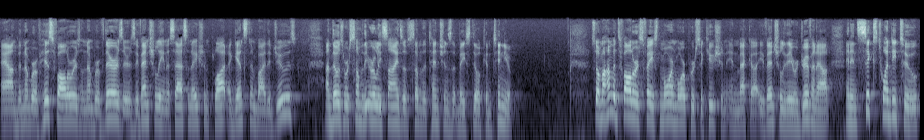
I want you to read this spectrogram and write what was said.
and the number of his followers and the number of theirs. There's eventually an assassination plot against him by the Jews. And those were some of the early signs of some of the tensions that may still continue. So Muhammad's followers faced more and more persecution in Mecca. Eventually, they were driven out. And in 622,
